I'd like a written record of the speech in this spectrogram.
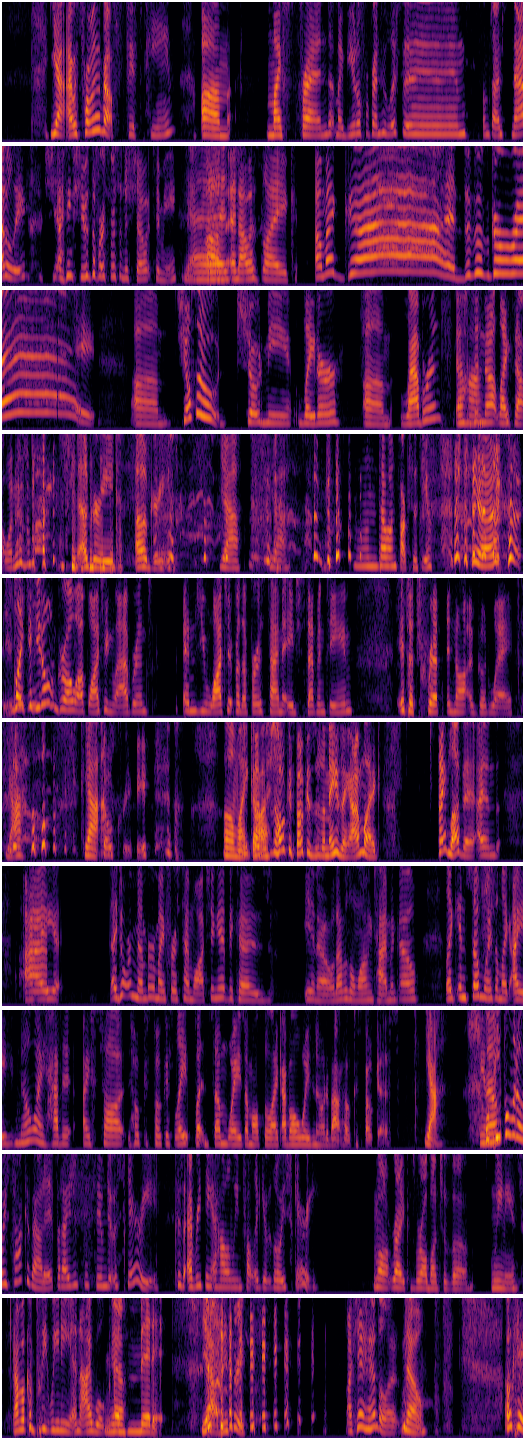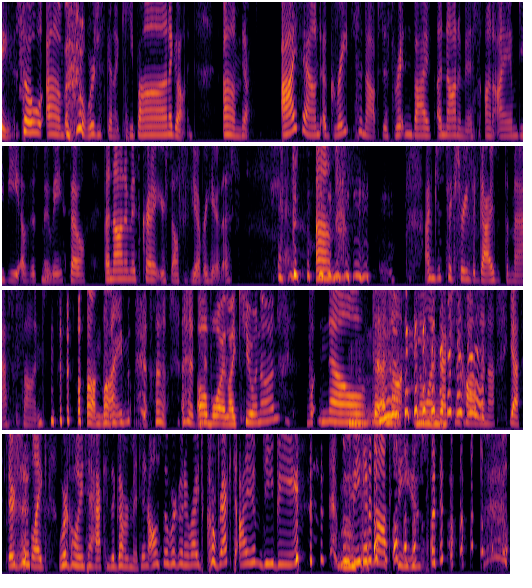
yeah, I was probably about fifteen. Um, my friend, my beautiful friend who listens sometimes, Natalie. She, I think she was the first person to show it to me, um, Yes. and I was like, "Oh my god, this is great!" Um, she also showed me later um, Labyrinth. uh-huh. Did not like that one as much. Agreed. Agreed. yeah. Yeah. Mm, that one fucks with you. yeah. like if you don't grow up watching Labyrinth and you watch it for the first time at age 17, it's a trip in not a good way. Yeah. Yeah. so creepy. Oh my But gosh. Hocus Pocus is amazing. I'm like, I love it, and I, I don't remember my first time watching it because, you know, that was a long time ago. Like in some ways, I'm like, I know I haven't. I saw Hocus Pocus late, but in some ways, I'm also like, I've always known about Hocus Pocus. yeah. You Well, know? people would always talk about it, but I just assumed it was scary because everything at Halloween felt like it was always scary. well, right, because we're all a bunch of uh, weenies. I'm a complete weenie, and I will Yeah. admit it. Yeah, me three. I can't handle it. No. Okay, so um, we're just gonna keep on a going. Um, Yeah. I found a great synopsis written by Anonymous on IMDb of this movie. So, Anonymous, credit yourself if you ever hear this. Um, I'm just picturing the guys with the masks on online. oh boy, like QAnon. No, the anon- the one's actually called anon- Yeah, they're just like we're going to hack the government, and also we're going to write correct IMDb movie synopses.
